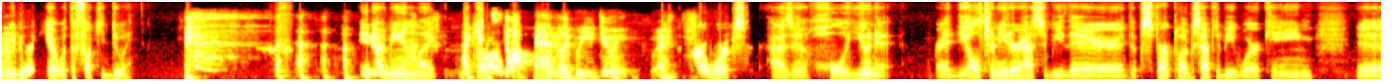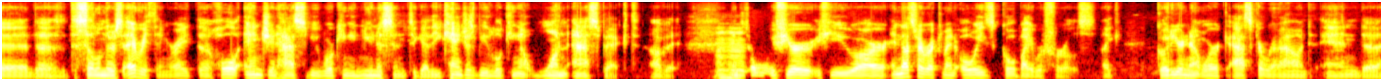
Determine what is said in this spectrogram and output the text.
Mm. You'd be like, "Yo, what the fuck you doing?" you know what I mean? Like, I can't stop, man. Like, what are you doing? the car works as a whole unit, right? The alternator has to be there. The spark plugs have to be working. Uh, the the cylinders, everything, right? The whole engine has to be working in unison together. You can't just be looking at one aspect of it. Mm-hmm. And so, if you're if you are, and that's why I recommend always go by referrals. Like, go to your network, ask around, and uh,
